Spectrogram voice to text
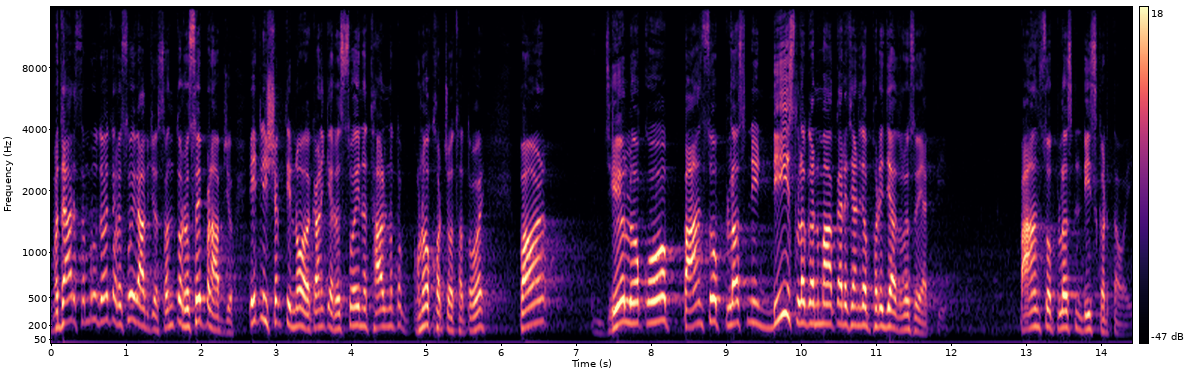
વધારે સમૃદ્ધ હોય તો રસોઈ આપજો સંતો રસોઈ પણ આપજો. એટલી શક્તિ ન હોય, કારણ કે રસોઈનો થાળનો તો ઘણો ખર્ચો થતો હોય. પણ જે લોકો પાંચસો પ્લસની ડીશ લગ્નમાં કરે છે એને તો ફરજિયાત રસોઈ આપી પાંચસો પ્લસની ડીશ કરતા હોય.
